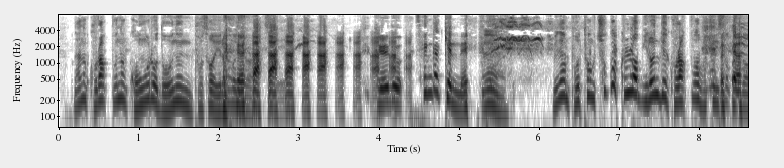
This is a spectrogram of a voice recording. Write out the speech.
나는 구락부는 공으로 노는 부서 이런 거줄 알았지. 그래도 생각했네. 예. 왜냐면 보통 축구 클럽 이런 데 구락부가 붙어 있었거든.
